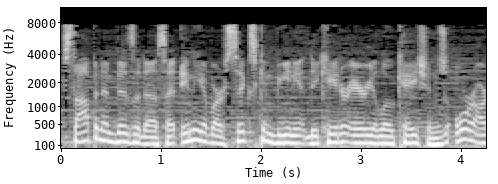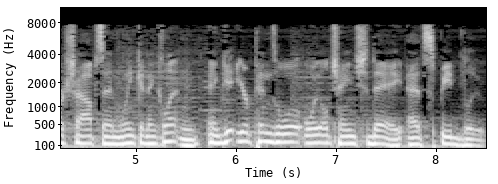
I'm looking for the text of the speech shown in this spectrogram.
Stop in and visit us at any of our six convenient Decatur area locations or our shops in Lincoln and Clinton and get your Pennzoil oil change today at Speed Lube.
